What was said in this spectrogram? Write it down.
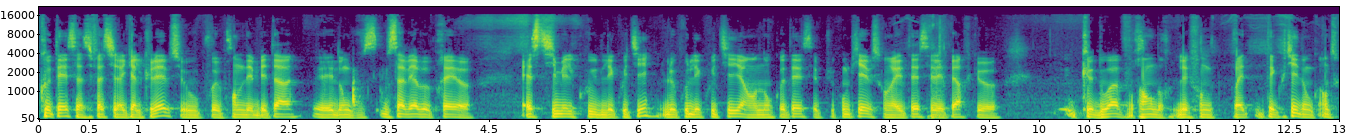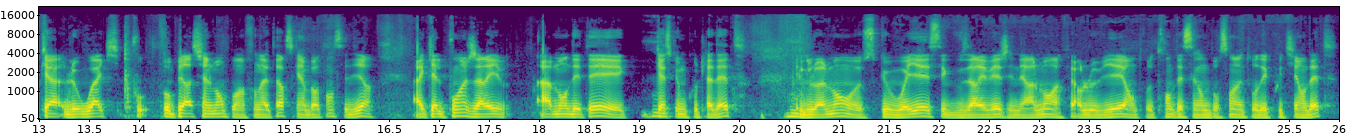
cotées, c'est assez facile à calculer parce que vous pouvez prendre des bêtas et donc vous, vous savez à peu près euh, estimer le coût de l'equity. Le coût de l'equity en non coté, c'est plus compliqué parce qu'en réalité, c'est les perfs que que doivent rendre les fonds d'equity. Donc, en tout cas, le WAC, opérationnellement pour un fondateur, ce qui est important, c'est de dire à quel point j'arrive à m'endetter et qu'est-ce que me coûte la dette. Et globalement, euh, ce que vous voyez, c'est que vous arrivez généralement à faire levier entre 30 et 50 d'un tour d'equity en dette.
